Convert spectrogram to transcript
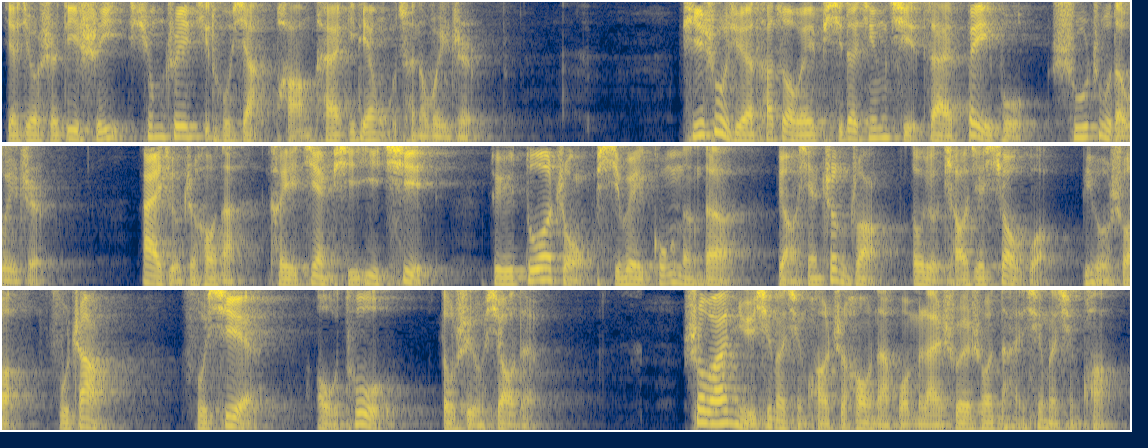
也就是第十一胸椎棘突下旁开一点五寸的位置。脾腧穴它作为脾的精气在背部输注的位置，艾灸之后呢，可以健脾益气，对于多种脾胃功能的表现症状都有调节效果，比如说腹胀。腹泻、呕吐都是有效的。说完女性的情况之后呢，我们来说一说男性的情况。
